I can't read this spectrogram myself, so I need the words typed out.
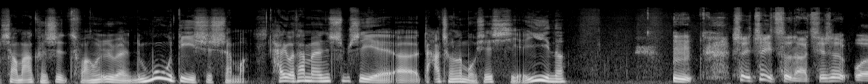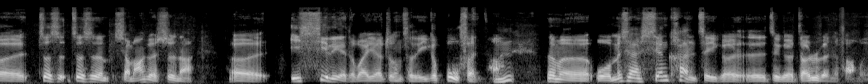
小马可是访问日本的目的是什么？还有他们是不是也呃达成了某些协议呢？嗯，所以这次呢，其实我这是这是小马可是呢，呃，一系列的外交政策的一个部分啊。嗯、那么我们现在先看这个呃这个到日本的访问，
